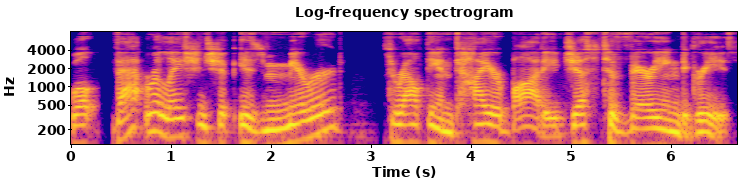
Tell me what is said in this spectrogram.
Well, that relationship is mirrored throughout the entire body, just to varying degrees.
